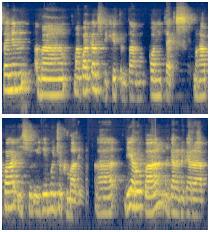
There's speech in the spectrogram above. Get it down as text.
saya ingin memaparkan sedikit tentang konteks mengapa isu ini muncul kembali. Uh, di Eropa, negara-negara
